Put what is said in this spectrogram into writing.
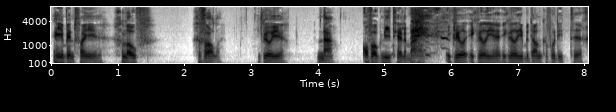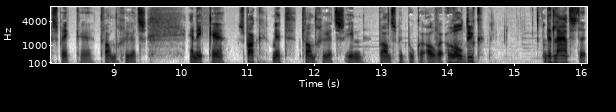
En je bent van je geloof gevallen. Ik wil je, nou, of ook niet helemaal. ik, wil, ik, wil je, ik wil je bedanken voor dit uh, gesprek, uh, Twan Geurts. En ik uh, sprak met Twan Geurts in Brands met Boeken over Rolduc. De laatste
